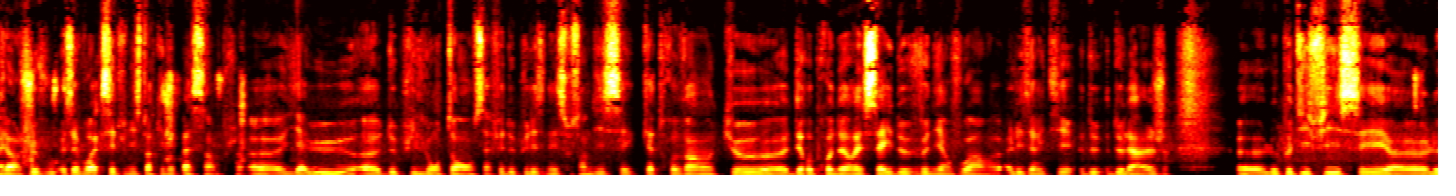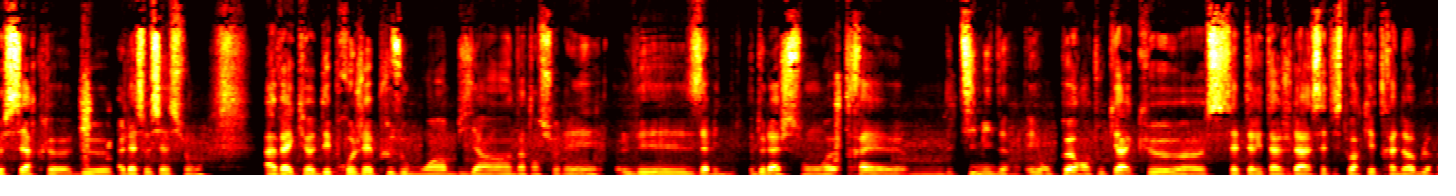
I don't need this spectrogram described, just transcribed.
Alors, je vous avouerai que c'est une histoire qui n'est pas simple. il y a eu depuis longtemps, ça fait depuis les années 70 et 80 que des repreneurs essayent de venir voir les héritiers de, de l'âge le petit-fils et euh, le cercle de l'association avec des projets plus ou moins bien intentionnés. Les amis de l'âge sont euh, très timides et ont peur en tout cas que cet héritage-là, cette histoire qui est très noble,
